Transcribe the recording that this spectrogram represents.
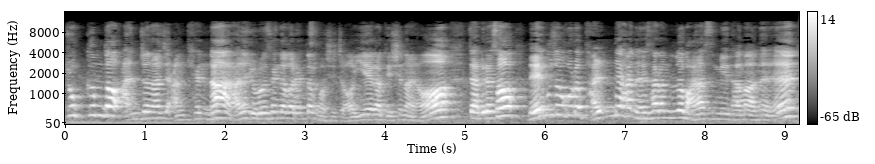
조금 더 안전하지 않겠나라는 이런 생각을 했던 것이죠. 이해가 되시나요? 자, 그래서 내부적으로 반대하는 사람들도 많았습니다만은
